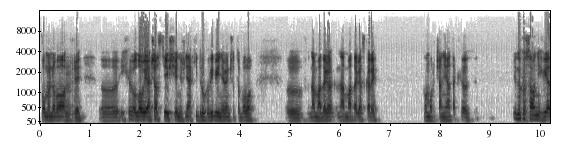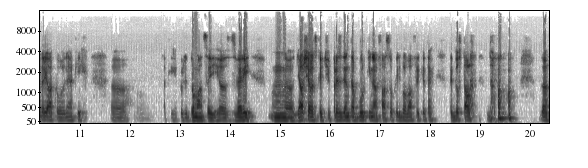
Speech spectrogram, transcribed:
pomenoval, že ich lovia častejšie než nejaký druh ryby, neviem čo to bolo na, Madaga- na Madagaskare komorčania, tak jednoducho sa o nich vyjadril ako nejakých takých akože domácej zvery. Mm, ďalšia vec, keď prezidenta Burkina Faso, keď bol v Afrike, tak, tak dostal do, do, e,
